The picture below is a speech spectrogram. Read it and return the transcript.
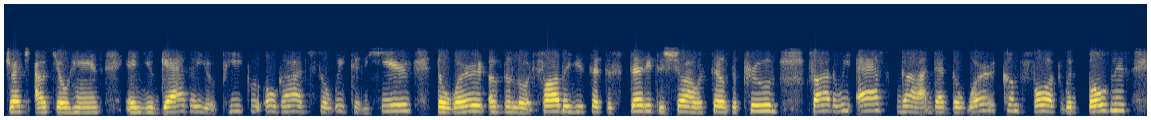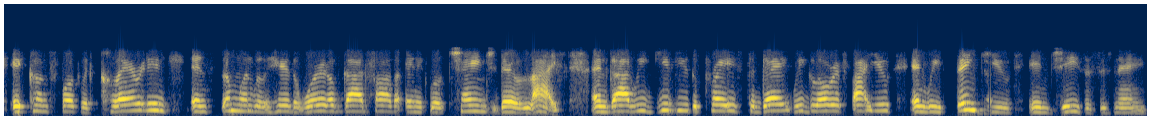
stretch out your hands and you gather your people, oh God, so we can hear the word of the Lord. Father, you said to study to show ourselves approved. Father, we ask, God, that the word come forth with boldness. It comes forth with clarity, and someone will hear the word of God, Father, and it will change their life. And God, we give you the praise today. We glorify you and we thank you in Jesus' name.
